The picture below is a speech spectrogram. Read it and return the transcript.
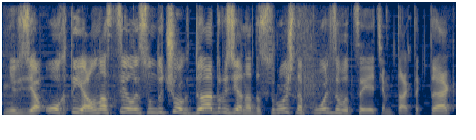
нельзя. Ох ты, а у нас целый сундучок. Да, друзья, надо срочно пользоваться этим. Так, так, так.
